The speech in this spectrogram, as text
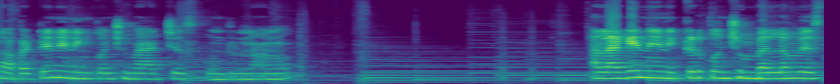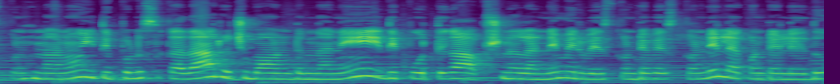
కాబట్టి నేను ఇంకొంచెం యాడ్ చేసుకుంటున్నాను. అలాగే నేను ఇక్కడ కొంచెం బెల్లం వేసుకుంటున్నాను. ఇది పులుసు కదా రుచి బాగుంటుందని. ఇది పూర్తిగా ఆప్షనల్ అండి. మీరు వేసుకుంటే వేసుకోండి లేకుంటే లేదు.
